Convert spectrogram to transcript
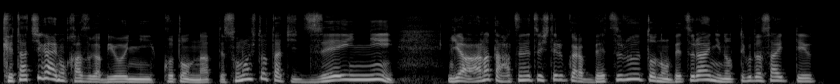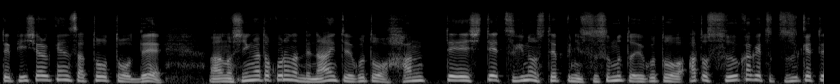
桁違いの数が病院に行くことになってその人たち全員にいやあなた発熱してるから別ルートの別ラインに乗ってくださいって言って PCR 検査等々であの新型コロナでないということを判定して次のステップに進むということをあと数ヶ月続けて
